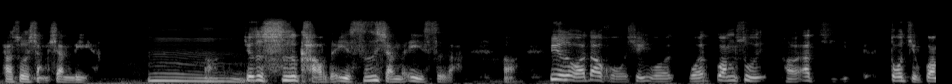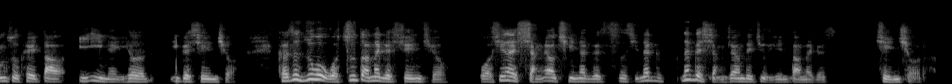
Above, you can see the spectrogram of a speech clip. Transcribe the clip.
他说想象力啊。嗯，就是思考的意思想的意思啦，啊，比如说我要到火星，我我光速好要几多久光速可以到一亿年以后的一个星球？可是如果我知道那个星球，我现在想要去那个事情，那个那个想象力就已经到那个星球了啊，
